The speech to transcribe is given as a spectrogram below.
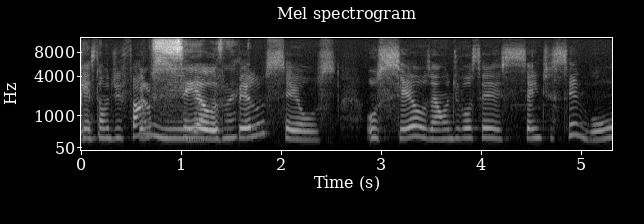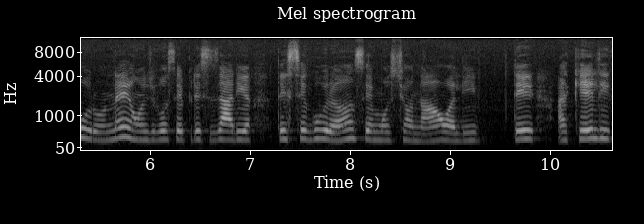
questão de família. Pelos seus, né? Pelos seus. Os seus é onde você se sente seguro, né? Onde você precisaria ter segurança emocional ali, ter aquele,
